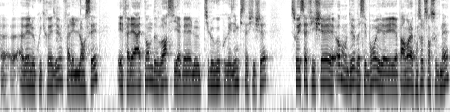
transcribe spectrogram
avait le Quick Resume, fallait le lancer et fallait attendre de voir s'il y avait le petit logo Quick Resume qui s'affichait. soit il s'affichait, oh mon dieu, bah c'est bon, et, apparemment la console s'en souvenait,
